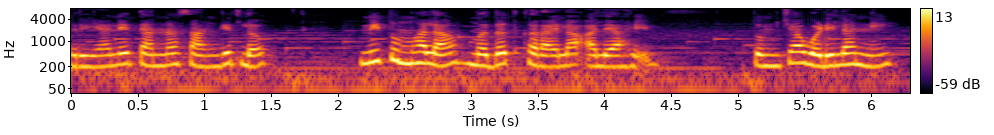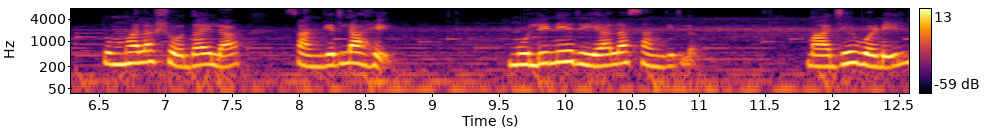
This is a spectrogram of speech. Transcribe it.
रियाने त्यांना सांगितलं मी तुम्हाला मदत करायला आले आहे. तुमच्या वडिलांनी तुम्हाला शोधायला सांगितलं आहे. मुलीने रियाला सांगितलं माझे वडील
